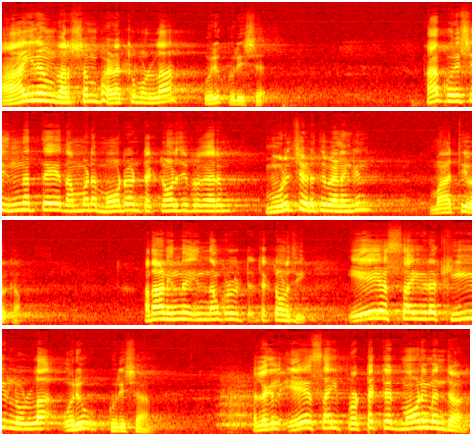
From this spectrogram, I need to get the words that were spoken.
ആയിരം വർഷം പഴക്കമുള്ള ഒരു കുരിശ്. ആ കുരിശ് ഇന്നത്തെ നമ്മുടെ മോഡേൺ ടെക്നോളജി പ്രകാരം മുറിച്ചെടുത്ത് വേണമെങ്കിൽ മാറ്റിവെക്കാം അതാണ് ഇന്ന് നമുക്കുള്ള ടെക്നോളജി. എ എസ് ഐയുടെ കീഴിലുള്ള ഒരു കുരിശാണ്. അല്ലെങ്കിൽ A S I protected monument ആണ്.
